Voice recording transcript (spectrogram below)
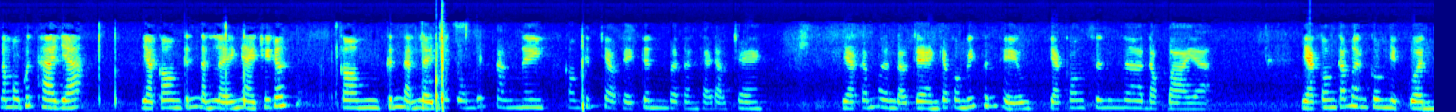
Nam mô Bích Tha Giá. và con kính đảnh lễ ngài trí đức. Con kính đảnh lễ chư tôn đức tăng ni. Con kính chào thầy kinh và toàn thể đạo tràng. Dạ cảm ơn đạo tràng cho con biết tín hiệu. Dạ con xin ờ, đọc bài ạ. À. Dạ con cảm ơn cô Nhật Quỳnh.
